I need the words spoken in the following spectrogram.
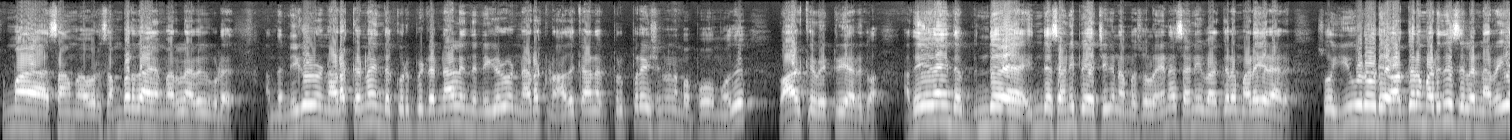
சும்மா சம் ஒரு சம்பிரதாயம் மாதிரிலாம் இருக்கக்கூடாது. அந்த நிகழ்வு நடக்கணும்னா இந்த குறிப்பிட்ட நாள் இந்த நிகழ்வு நடக்கணும். அதுக்கான ப்ரிப்பரேஷனில் நம்ம போகும்போது வாழ்க்கை வெற்றியாக இருக்கும். அதே தான் இந்த இந்த இந்த சனி பெயர்ச்சிக்கு நம்ம சொல்லுவோம் ஏன்னா சனி வக்ரம் அடைகிறாரு. ஸோ இவருடைய வக்ரம் அடைந்து சில நிறைய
